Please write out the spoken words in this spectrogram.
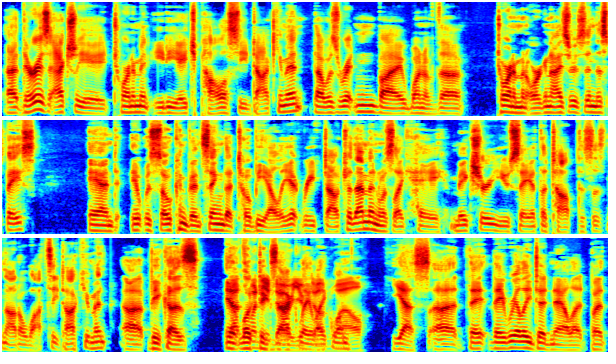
Uh, there is actually a tournament EDH policy document that was written by one of the tournament organizers in the space. And it was so convincing that Toby Elliott reached out to them and was like, hey, make sure you say at the top, this is not a WotC document, uh, because it That's looked when you know exactly like done one. well. Yes, uh, they, they really did nail it, but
